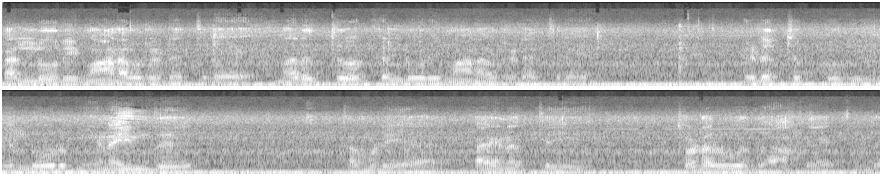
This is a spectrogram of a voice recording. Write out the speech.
கல்லூரி மாணவர்களிடத்திலே மருத்துவக் கல்லூரி மாணவர்களிடத்திலே எடுத்து கூறி எல்லோரும் இணைந்து தம்முடைய பயணத்தை தொடர்வதாக இந்த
